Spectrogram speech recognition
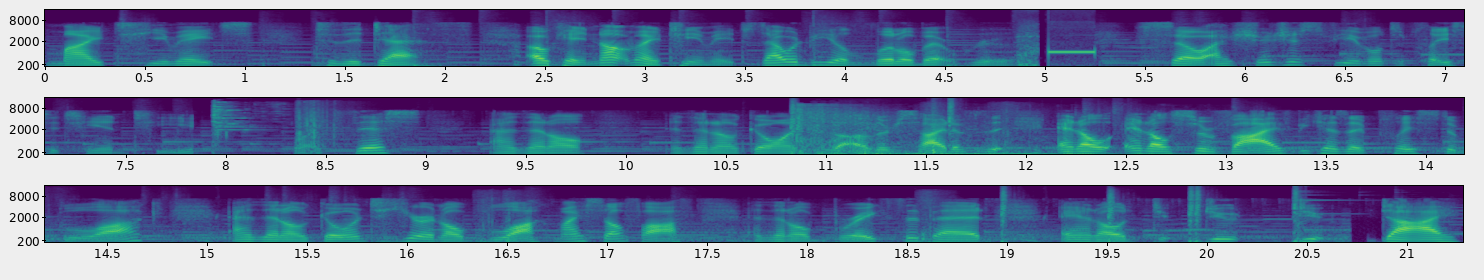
my teammates to the death. Okay, not my teammates. That would be a little bit rude. So I should just be able to place a TNT like this, and then I'll and then I'll go onto the other side of the and I'll and I'll survive because I placed a block and then I'll go into here and I'll block myself off and then I'll break the bed and I'll do do do die.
